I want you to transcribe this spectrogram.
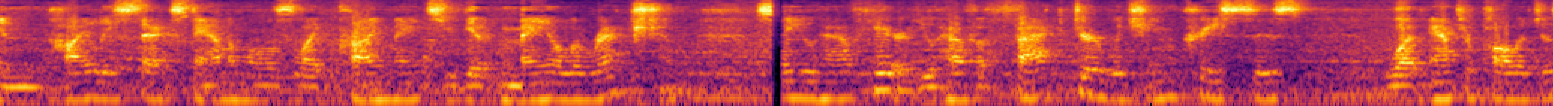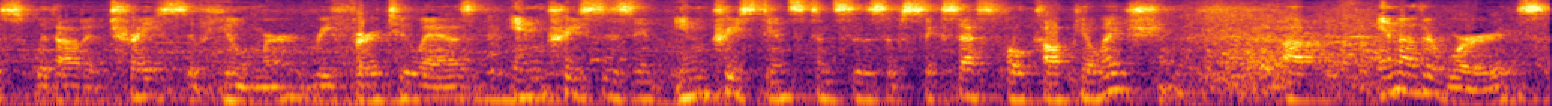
In highly sexed animals like primates, you get male erection. So you have here, you have a factor which increases what anthropologists without a trace of humor refer to as increases in increased instances of successful copulation. Uh, in other words,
